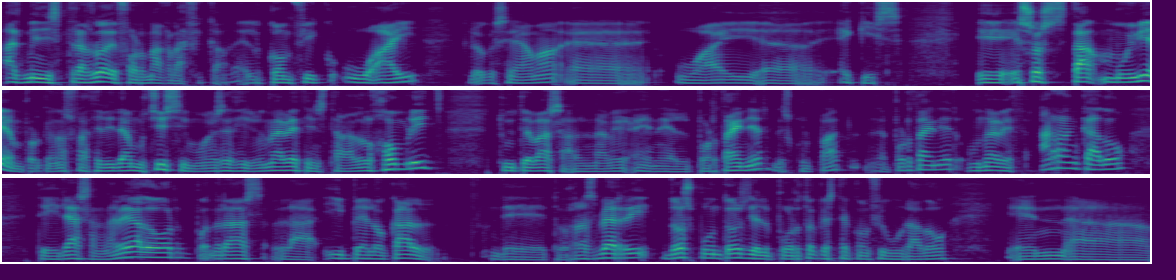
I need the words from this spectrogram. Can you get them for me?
administrarlo de forma gráfica. El config UI, creo que se llama eh, UI eh, X. Eh, eso está muy bien porque nos facilita muchísimo. Es decir, una vez instalado el Homebridge, tú te vas al en el Portainer, disculpad, en el Portainer, una vez arrancado, te irás al navegador, pondrás la IP local de tu Raspberry, dos puntos y el puerto que esté configurado en, ah,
